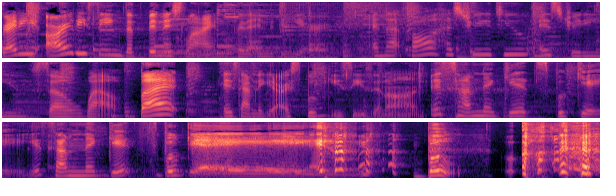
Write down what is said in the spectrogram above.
ready, already seeing the finish line for the end of the year, and that fall has treated you, is treating you so well. But it's time to get our spooky season on. It's time to get spooky. It's time to get spooky. Boo.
